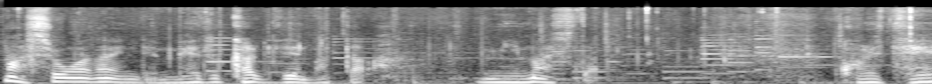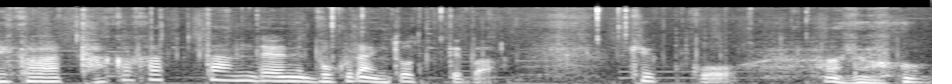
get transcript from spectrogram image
まあしょうがないんでメルカリでまた見ました。これ定価が高かったんだよね僕らにとっては。結構あの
